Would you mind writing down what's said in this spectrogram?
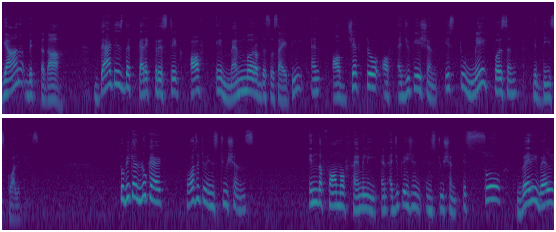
gyan vittada. That is the characteristic of a member of the society and objective of education is to make person with these qualities. So, we can look at positive institutions in the form of family and education institution is so very well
